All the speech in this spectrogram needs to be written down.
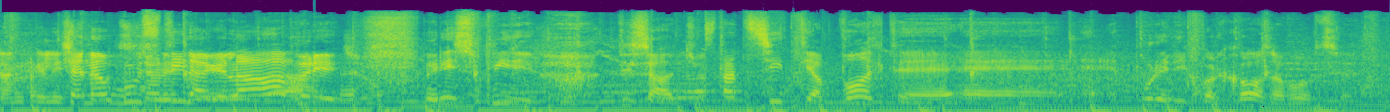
anche C'è una bustina che la apri per respiri disagio. Sta zitti a volte è, è pure di qualcosa forse.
